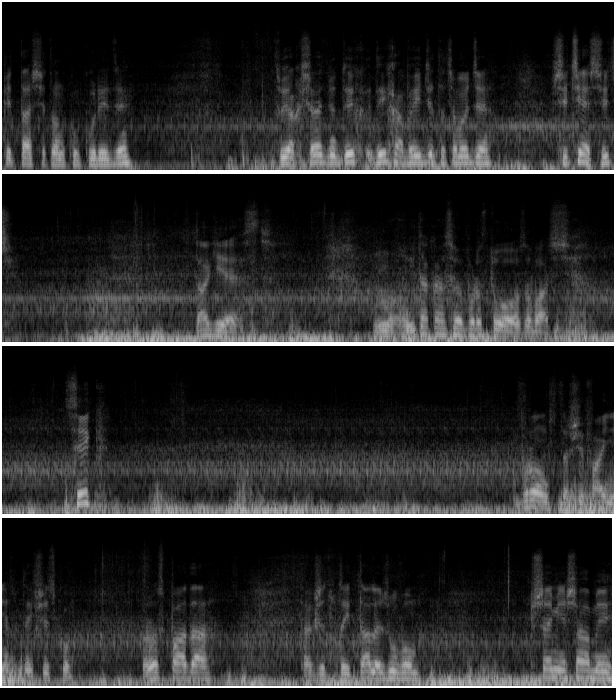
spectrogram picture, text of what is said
15 ton kukurydzy. Tu jak średnio dych, dycha wyjdzie, to trzeba będzie się cieszyć. Tak jest. No i taka sobie po prostu, o zobaczcie. Cyk. W rączce się fajnie tutaj wszystko rozpada. Także tutaj talerzową przemieszamy.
